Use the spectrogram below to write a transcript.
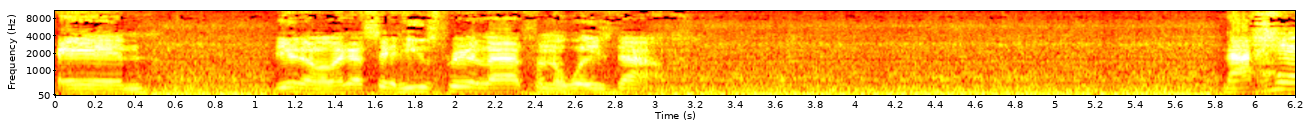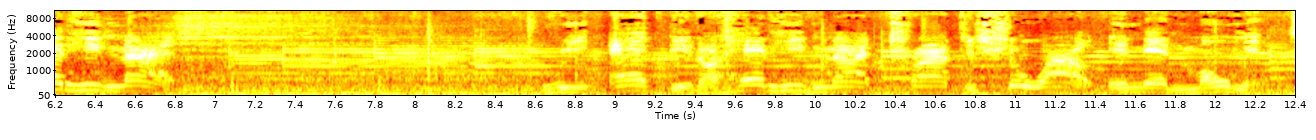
And, you know, like I said, he was paralyzed from the waist down. Now, had he not reacted or had he not tried to show out in that moment,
